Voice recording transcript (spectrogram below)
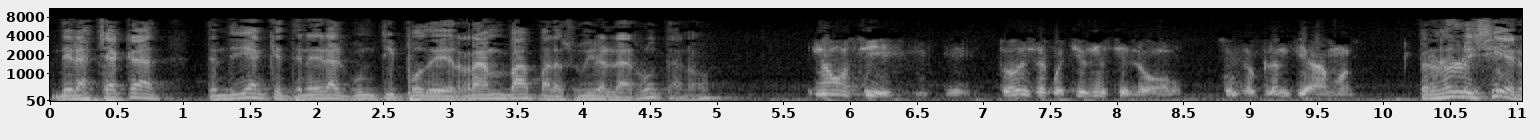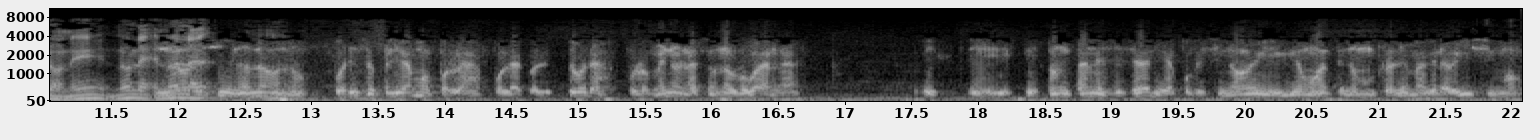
de, las chacras tendrían que tener algún tipo de ramba para subir a la ruta, ¿no? No, sí, eh, todas esas cuestiones se lo, se lo planteamos. Pero no lo hicieron, ¿eh? No, la, no, la... no, no, no, Por eso peleamos por la, por la colectora, por lo menos en la zona urbana, este, que son tan necesarias, porque si no íbamos a tener un problema gravísimo.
